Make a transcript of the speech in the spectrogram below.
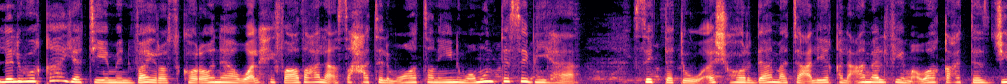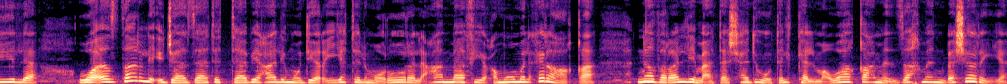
للوقاية من فيروس كورونا والحفاظ على صحة المواطنين ومنتسبيها. ستة أشهر دام تعليق العمل في مواقع التسجيل وإصدار الإجازات التابعة لمديرية المرور العامة في عموم العراق نظرا لما تشهده تلك المواقع من زخم بشري.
